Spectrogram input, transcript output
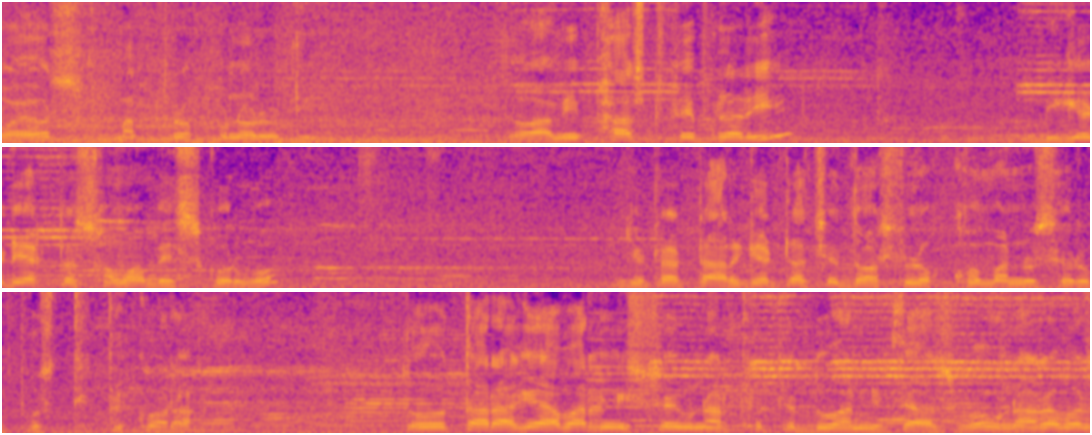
বয়স মাত্র পনেরো দিন। তো আমি ফার্স্ট ফেব্রুয়ারি ব্রিগেডে একটা সমাবেশ করব, যেটা টার্গেট আছে দশ লক্ষ মানুষের উপস্থিতি করা। তো তার আগে আবার নিশ্চয়ই ওনার ক্ষেত্রে দোয়া নিতে আসব। ওনার আবার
